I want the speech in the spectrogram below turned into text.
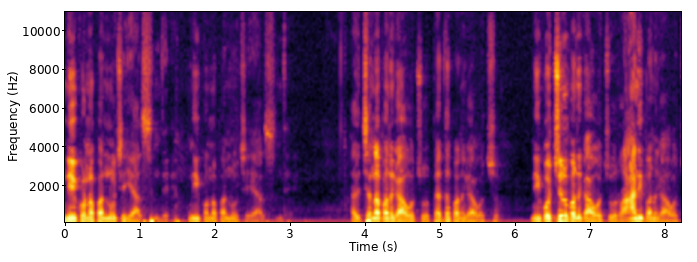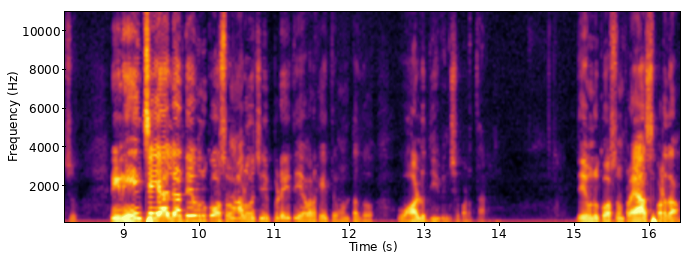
నీకున్న పని నువ్వు చేయాల్సిందే. నీకున్న పని నువ్వు చేయాల్సిందే. అది చిన్న పని కావచ్చు పెద్ద పని కావచ్చు నీకు వచ్చిన పని కావచ్చు రాని పని కావచ్చు నేనేం చేయాలి నా దేవుని కోసం ఆలోచన ఎప్పుడైతే ఎవరికైతే ఉంటుందో వాళ్ళు దీవించబడతారు. దేవుని కోసం ప్రయాసపడదాం.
